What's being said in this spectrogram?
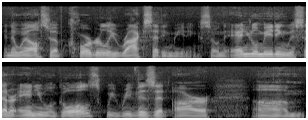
And then we also have quarterly rock setting meetings. So in the annual meeting, we set our annual goals. We revisit our um,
